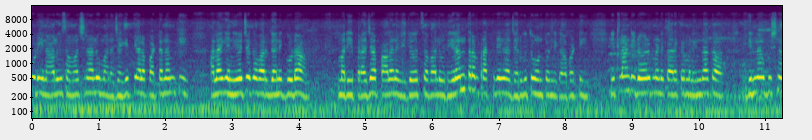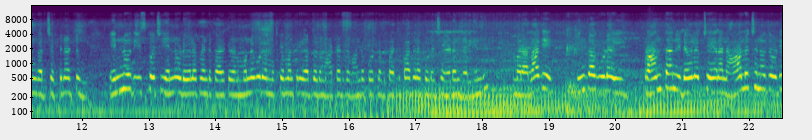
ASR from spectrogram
కూడా ఈ నాలుగు సంవత్సరాలు మన జగిత్యాల పట్టణంకి అలాగే నియోజకవర్గానికి కూడా మరి ప్రజాపాలన విజయోత్సవాలు నిరంతరం ప్రక్రియగా జరుగుతూ ఉంటుంది కాబట్టి ఇట్లాంటి డెవలప్మెంట్ కార్యక్రమాలు ఇందాక గిరినాభూషణం గారు చెప్పినట్టు ఎన్నో తీసుకొచ్చి ఎన్నో డెవలప్మెంట్ కార్యక్రమాలు. మొన్న కూడా ముఖ్యమంత్రి గారితో మాట్లాడితే వంద కోట్లకు ప్రతిపాదన కూడా చేయడం జరిగింది. మరి అలాగే ఇంకా కూడా ఈ ప్రాంతాన్ని డెవలప్ చేయాలనే ఆలోచనతోటి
